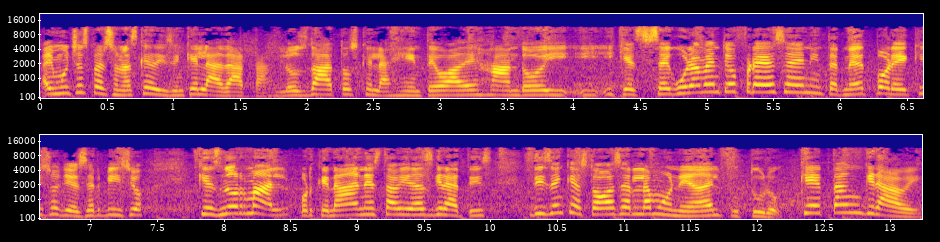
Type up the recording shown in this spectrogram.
hay muchas personas que dicen que la data, los datos que la gente va dejando y, que seguramente ofrece en Internet por X o Y servicio, que es normal, porque nada en esta vida es gratis, dicen que esto va a ser la moneda del futuro. ¿Qué tan grave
